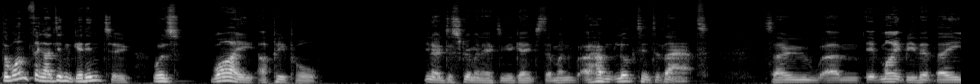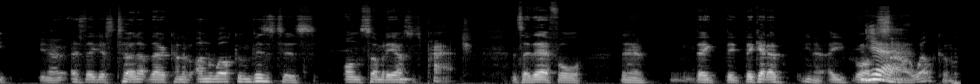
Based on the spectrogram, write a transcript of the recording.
The one thing I didn't get into was why are people you know discriminating against them, and I haven't looked into that. So um, it might be that they you know as they just turn up, they're kind of unwelcome visitors on somebody else's patch, and so therefore you know they they, they get a you know a rather yeah. sour welcome.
